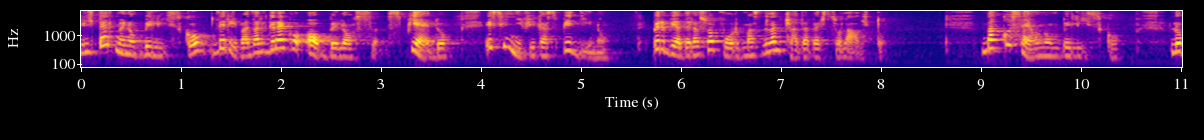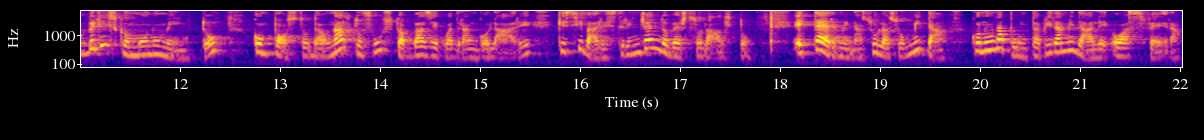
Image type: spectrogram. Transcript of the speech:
Il termine obelisco deriva dal greco obelos, spiedo, e significa spiedino, per via della sua forma slanciata verso l'alto. Ma cos'è un obelisco? L'obelisco è un monumento composto da un alto fusto a base quadrangolare che si va restringendo verso l'alto e termina sulla sommità con una punta piramidale o a sfera,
